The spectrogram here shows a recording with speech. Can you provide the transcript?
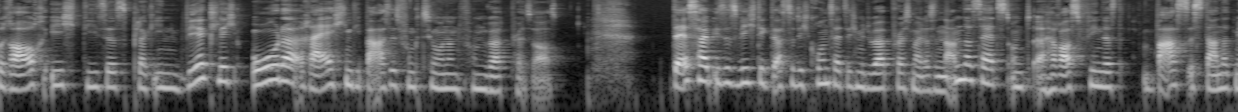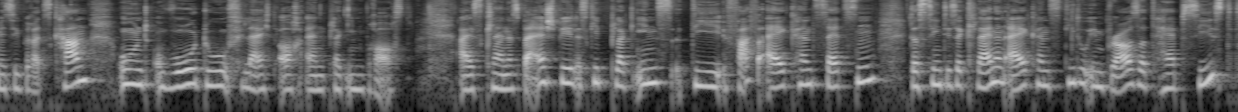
brauche ich dieses Plugin wirklich oder reichen die Basisfunktionen von WordPress aus? Deshalb ist es wichtig, dass du dich grundsätzlich mit WordPress mal auseinandersetzt und äh, herausfindest, was es standardmäßig bereits kann und wo du vielleicht auch ein Plugin brauchst. Als kleines Beispiel, es gibt Plugins, die Fav-Icons setzen. Das sind diese kleinen Icons, die du im Browser-Tab siehst.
